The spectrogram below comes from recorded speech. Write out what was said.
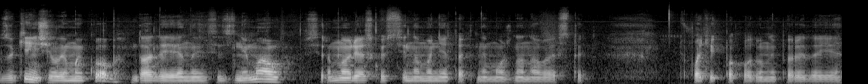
Закінчили ми коб, далі я не знімав, все одно різкості на монетах не можна навести. Фотик походу не передає,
